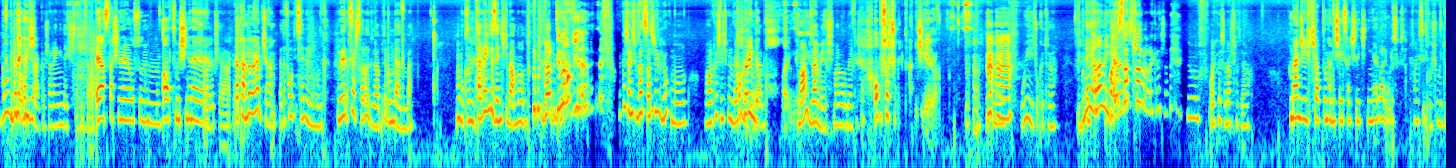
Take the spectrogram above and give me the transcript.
Bu Bu bir de neymiş? olabilir arkadaşlar. Rengini değiştirelim mesela. Beyaz saçlı ne olsun. 60 ne? Öyle bir şeyler Ya arkadaşlar. pembe ben yapacağım. Ya defol git senin rengin bak. Arkadaşlar sarı da güzel. Bir de bunu beğendim ben. Ama bu kızın ten rengi de zenci gibi anlamadım. Ver Değil mi abi? Arkadaşlar hiç güzel saç rengi yok mu? Arkadaşlar hiçbirini Kahverengi beğenmedim. yap. Kahverengi. Mavi güzelmiş. Mavi olabilir arkadaşlar. Aa bu saç çok güzel. Uy çok kötü. Bu Bu ne ya? Bayağı saçlar var arkadaşlar. Uf, arkadaşlar ne yapacağız ya? Bence ilk yaptığın hani şey saçlı için yer var ya orası güzel. Hangisi ilk hoş muydu?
